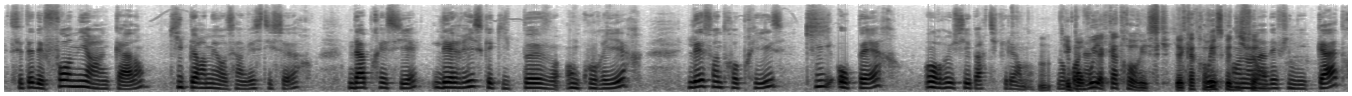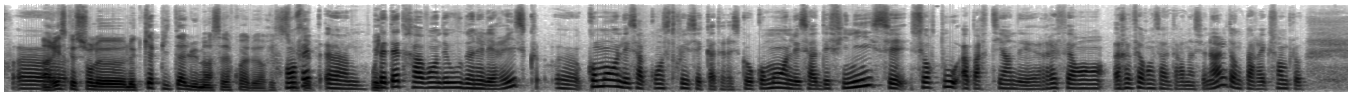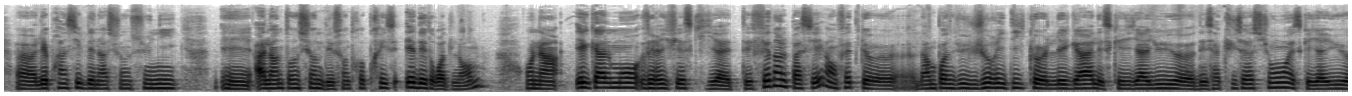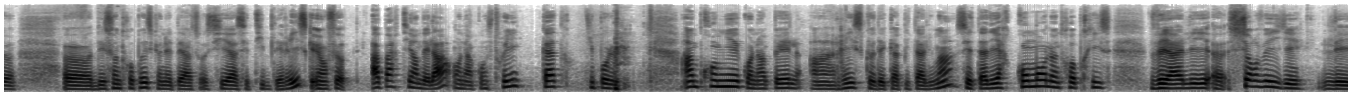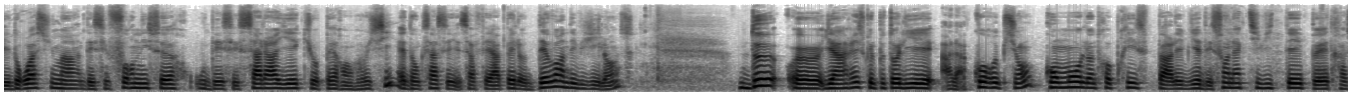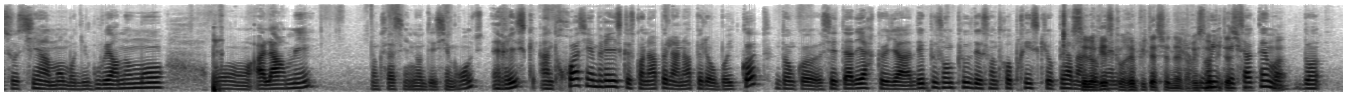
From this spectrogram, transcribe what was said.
c'était de fournir un cadre qui permet aux investisseurs d'apprécier les risques qui peuvent encourir les entreprises qui opèrent en Russie particulièrement. Hum. et pour vous, il y a quatre risques. Il y a quatre risques différents. On en a défini quatre. Euh, un risque sur le, capital humain, c'est-à-dire quoi le risque En fait, euh, peut-être avant de vous donner les risques, euh, comment on les a construits ces quatre risques Comment on les a définis C'est surtout à partir des références internationales. Donc, par exemple, les principes des Nations Unies et à l'intention des entreprises et des droits de l'homme. On a également vérifié ce qui a été fait dans le passé, en fait, d'un point de vue juridique, légal, est-ce qu'il y a eu des actions est-ce qu'il y a eu euh, euh, des entreprises qui ont été associées à ce type de risques? Et en fait, à partir de là, on a construit quatre typologies. Un premier qu'on appelle un risque de capital humain, c'est-à-dire comment l'entreprise va aller euh, surveiller les droits humains de ses fournisseurs ou de ses salariés qui opèrent en Russie. Et donc ça, ça fait appel au devoir de vigilance. Deux, il y a un risque plutôt lié à la corruption. Comment l'entreprise, par les biais de son activité, peut être associée à un membre du gouvernement à l'armée. Donc ça, c'est notre deuxième risque. Un troisième risque, ce qu'on appelle un appel au boycott. Donc, euh, c'est-à-dire qu'il y a de plus en plus des entreprises qui opèrent dans C'est le, risque réputationnel, risque oui, exactement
